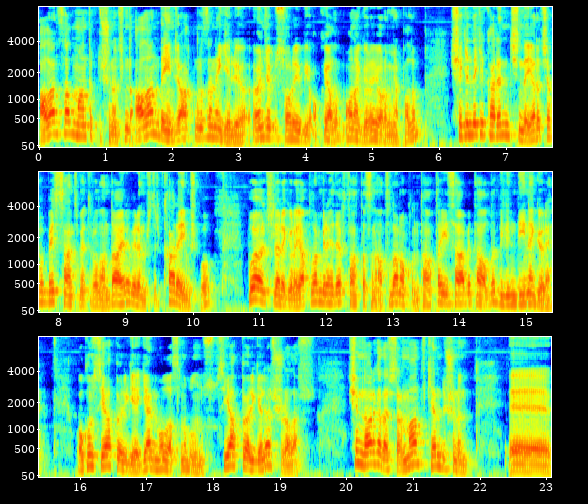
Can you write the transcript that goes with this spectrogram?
Alansal mantık düşünün. Şimdi alan deyince aklınıza ne geliyor? Önce bir soruyu bir okuyalım. Ona göre yorum yapalım. Şekildeki karenin içinde yarıçapı 5 cm olan daire verilmiştir. Kareymiş bu. Bu ölçülere göre yapılan bir hedef tahtasına atılan okun tahtaya isabet aldığı bilindiğine göre okun siyah bölgeye gelme olasılığı bulunuz. Siyah bölgeler şuralar. Şimdi arkadaşlar mantıken düşünün. Ee,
